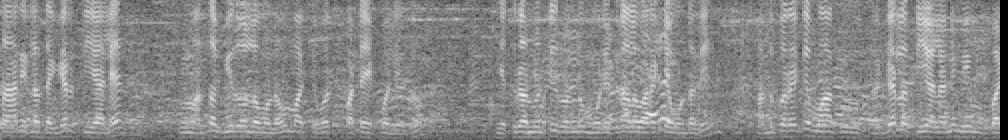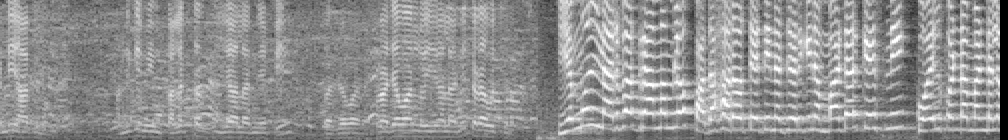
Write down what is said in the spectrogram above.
సార్ ఇట్లా దగ్గర తీయాలి మేమంతా బీదోళ్ళం ఉండము మాకు ఎవరికి పట్ట ఎక్కువ లేదు. ఎకరా నుండి రెండు మూడు ఎకరాల వరకే ఉండదు. అందుకొరకే మాకు దగ్గరలో తీయాలని మేము బండి ఆపినాం. అందుకే మేము కలెక్టర్కి ఇవ్వాలని చెప్పి ప్రజావాణిలో ఇవ్వాలని ఇక్కడ వచ్చినాం. ఎమ్ముల్ నర్వా గ్రామంలో పదహారవ తేదీన జరిగిన మర్డర్ కేసుని కోయిల్కొండ మండల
